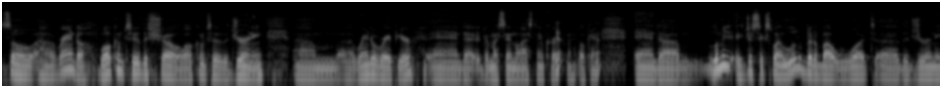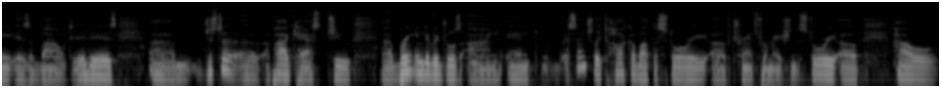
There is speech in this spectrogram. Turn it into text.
So, uh, Randall, welcome to the show. Welcome to the journey. Um, uh, Randall Rapier, and uh, am I saying the last name correctly? Yep. Okay. Yep. And um, let me just explain a little bit about what uh, the journey is about. It is um, just a, a, a podcast to uh, bring individuals on and essentially talk about the story of transformation, the story of how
